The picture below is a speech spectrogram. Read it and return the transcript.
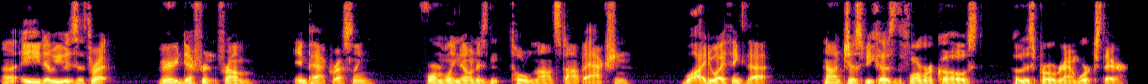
Uh, AEW is a threat very different from Impact Wrestling, formerly known as Total Nonstop Action. Why do I think that? Not just because the former co-host of this program works there.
